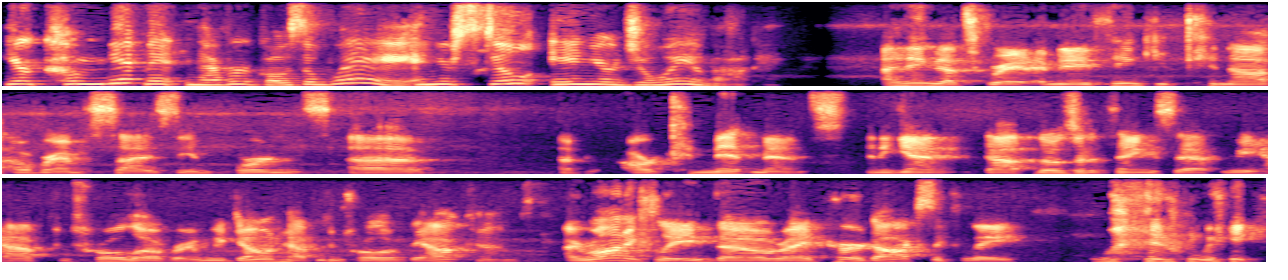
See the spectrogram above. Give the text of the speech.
your commitment never goes away and you're still in your joy about it. I think that's great. I mean, I think you cannot overemphasize the importance of of our commitments. And again, that, those are the things that we have control over, and we don't have control over the outcomes. Ironically, though, right, paradoxically, when we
